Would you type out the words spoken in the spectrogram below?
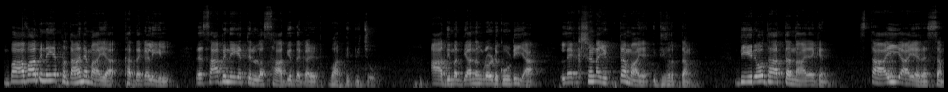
ഭാവാഭിനയ പ്രധാനമായ കഥകളിയിൽ രസാഭിനയത്തിനുള്ള സാധ്യതകൾ വർദ്ധിപ്പിച്ചു. ആദിമധ്യാനങ്ങളോട് കൂടിയ ലക്ഷണയുക്തമായ ഇതിവൃത്തം ധീരോദാത്ത നായകൻ സ്ഥായിയായ രസം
